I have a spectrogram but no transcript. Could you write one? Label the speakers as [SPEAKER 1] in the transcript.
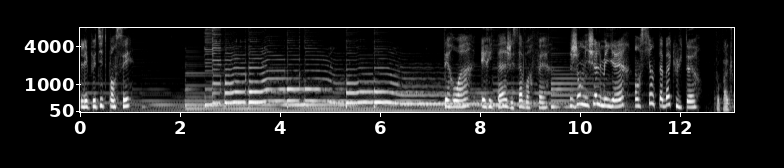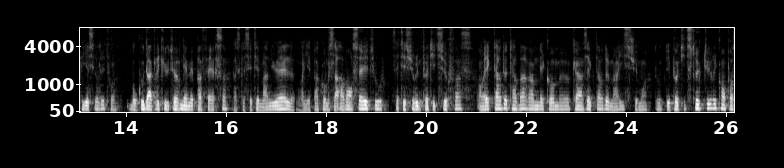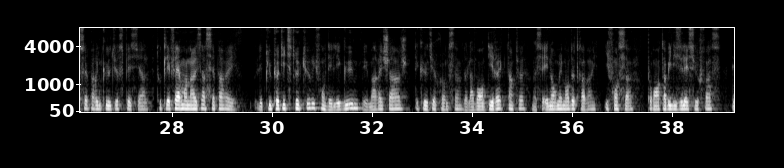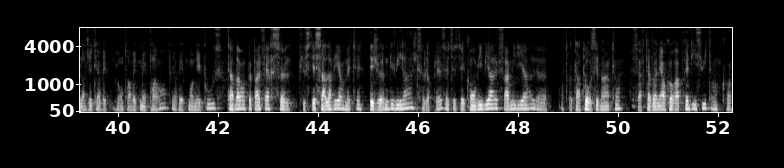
[SPEAKER 1] Les petites pensées. Terroir, héritage et savoir-faire. Jean-Michel Meyer, ancien tabaculteur.
[SPEAKER 2] Faut pas le crier sur les toits. Beaucoup d'agriculteurs n'aimaient pas faire ça parce que c'était manuel. Vous voyez pas comme ça avancer et tout. C'était sur une petite surface. Un hectare de tabac ramenait comme 15 euh, hectares de maïs chez moi. Donc des petites structures y compensaient par une culture spéciale. Toutes les fermes en Alsace, c'est pareil. Les plus petites structures, ils font des légumes, des maraîchages, des cultures comme ça, de la vente directe un peu. Mais c'est énormément de travail. Ils font ça pour rentabiliser les surfaces. Là, j'étais avec, longtemps avec mes parents, puis avec mon épouse. Tabac, on ne peut pas le faire seul. Plus des salariés, on était des jeunes du village. Ça leur plaisait. C'était convivial, familial, euh, entre 14 et 20 ans. Certains venaient encore après 18 ans, quoi.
